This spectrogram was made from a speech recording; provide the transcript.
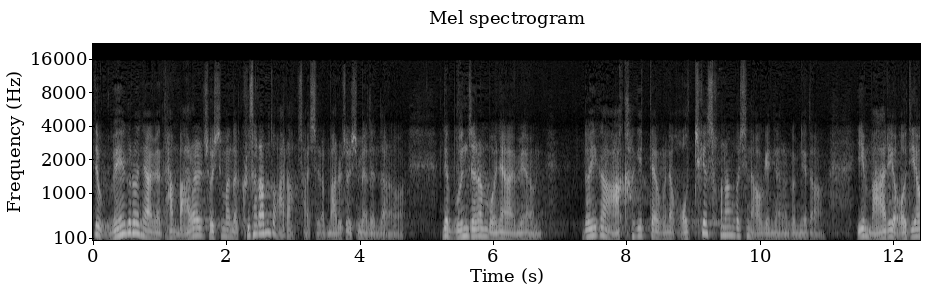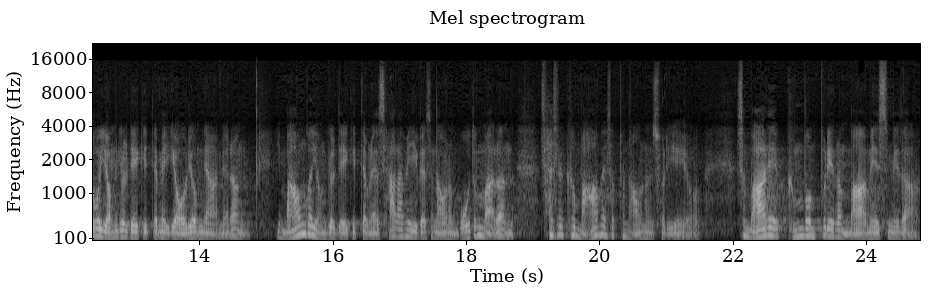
근데 왜 그러냐면 다 말을 조심한다. 그 사람도 알아. 사실은 말을 조심해야 된다는 거. 근데 문제는 뭐냐 하면 너희가 악하기 때문에 어떻게 선한 것이 나오겠냐는 겁니다. 이 말이 어디하고 연결되어 있기 때문에 이게 어렵냐 하면은 이 마음과 연결되어 있기 때문에 사람의 입에서 나오는 모든 말은 사실 그 마음에서부터 나오는 소리예요. 그래서 말의 근본 뿌리는 마음에 있습니다.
